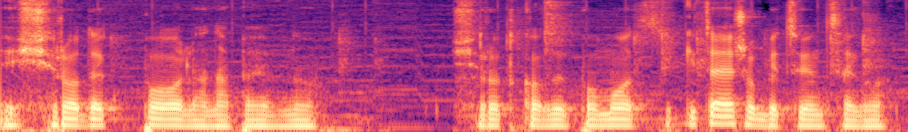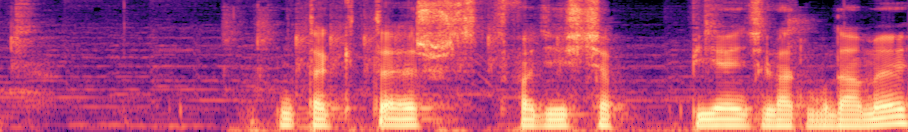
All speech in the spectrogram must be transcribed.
y, środek pola na pewno. Środkowy pomocnik i też obiecującego. I tak też z 25 lat mu damy.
